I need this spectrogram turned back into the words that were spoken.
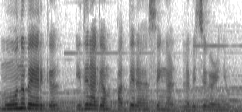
മൂന്ന് പേർക്ക് ഇതിനകം പത്ത് രഹസ്യങ്ങൾ ലഭിച്ചു കഴിഞ്ഞു.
